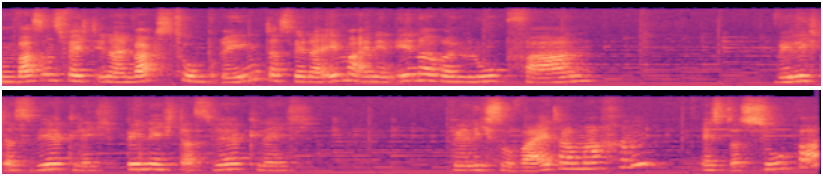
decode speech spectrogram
was uns vielleicht in ein Wachstum bringt, dass wir da immer einen inneren Loop fahren, Will ich das wirklich? Bin ich das wirklich? Will ich so weitermachen? Ist das super?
